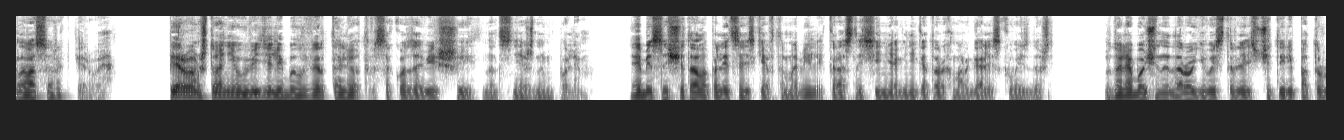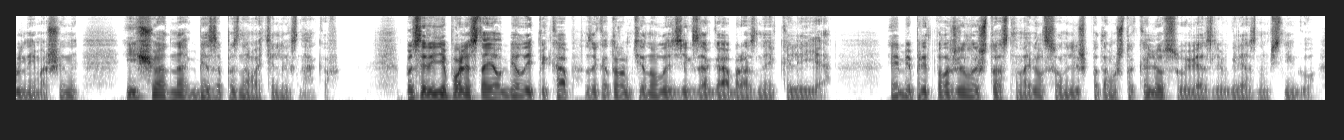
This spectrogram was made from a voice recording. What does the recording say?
Глава 41. Первым, что они увидели, был вертолет, высоко зависший над снежным полем. Эбби сосчитала полицейские автомобили, красно-синие огни которых моргали сквозь дождь. Вдоль обочины дороги выстроились четыре патрульные машины и еще одна без опознавательных знаков. Посреди поля стоял белый пикап, за которым тянулась зигзагообразная колея. Эбби предположила, что остановился он лишь потому, что колеса увязли в грязном снегу.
